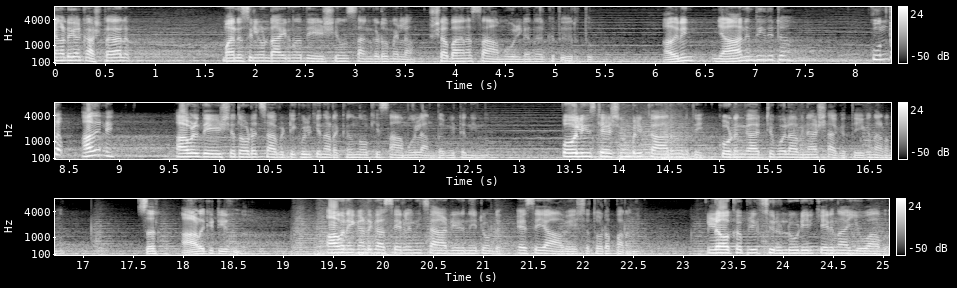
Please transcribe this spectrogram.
ഞങ്ങളുടെ കഷ്ടകാലം. മനസ്സിലുണ്ടായിരുന്ന ദേഷ്യവും സങ്കടവും എല്ലാം ഷബാന സാമൂലിന്റെ നേർക്ക് തീർത്തു. അതിന് ഞാൻ എന്ത് ചെയ്തിട്ടാ? കുന്തം. അതന്നെ. അവൾ ദേഷ്യത്തോടെ ചവിട്ടിക്കുലുക്കി നടക്കുന്ന നോക്കി സാമുവിൽ അന്തം വിട്ട് നിന്നു. പോലീസ് സ്റ്റേഷൻ മുമ്പിൽ കാർ നിർത്തി കൊടുങ്കാറ്റ് പോലെ അവിനാശ് അകത്തേക്ക് നടന്നു. സർ ആൾ കിട്ടിയിട്ടുണ്ടോ. അവനെ കണ്ട് കസേരയിൽ നിന്ന് ചാടി എഴുന്നേറ്റുകൊണ്ട് എസ് ഐ ആവേശത്തോടെ പറഞ്ഞു. ലോക്കപ്പിൽ ചുരുണ്ടുകൂടിയിരിക്കുന്ന ആ യുവാവ്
